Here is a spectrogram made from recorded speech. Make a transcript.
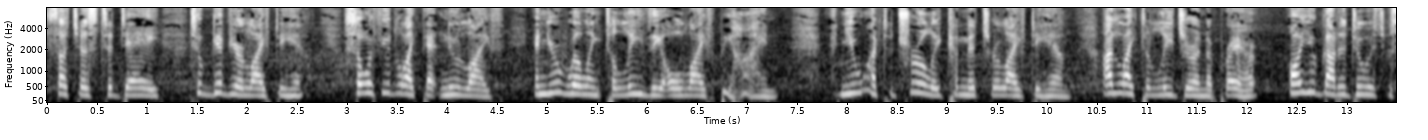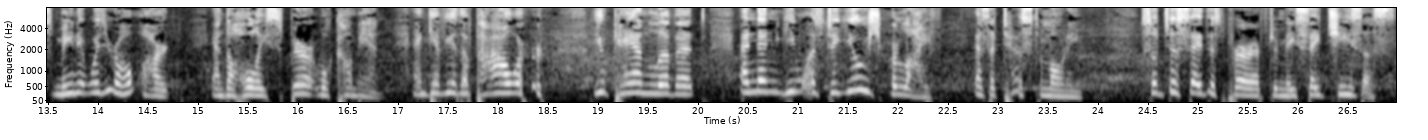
such as today, to give your life to Him. So if you'd like that new life and you're willing to leave the old life behind and you want to truly commit your life to Him, I'd like to lead you in a prayer. All you got to do is just mean it with your whole heart and the Holy Spirit will come in and give you the power. You can live it. And then He wants to use your life as a testimony. So just say this prayer after me. Say, Jesus,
